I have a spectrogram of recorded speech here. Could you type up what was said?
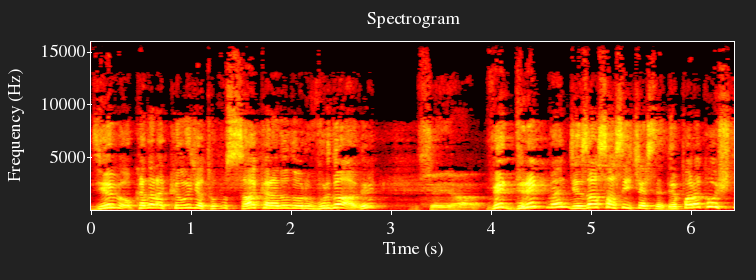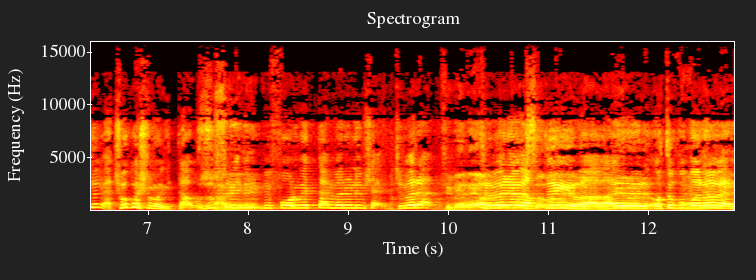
Diyor o kadar akıllıca topu sağ kanada doğru vurdu abi. Şey ya Ve direktmen ceza sahası içerisinde depara koştu. Ya çok hoşuma gitti abi. Uzun Sergen'in- süredir bir forvetten ben öyle bir şey. Tümere, Tümer'e yaptığı tümere yaptığı gibi abi. Aynen öyle. O topu Yani bana ver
